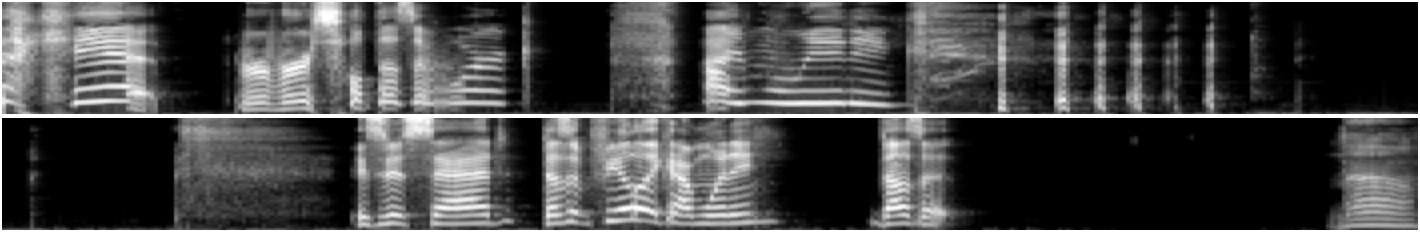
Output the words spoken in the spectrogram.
I can't. Reversal doesn't work. I'm winning. Isn't it sad? Does it feel like I'm winning? Does it? No.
